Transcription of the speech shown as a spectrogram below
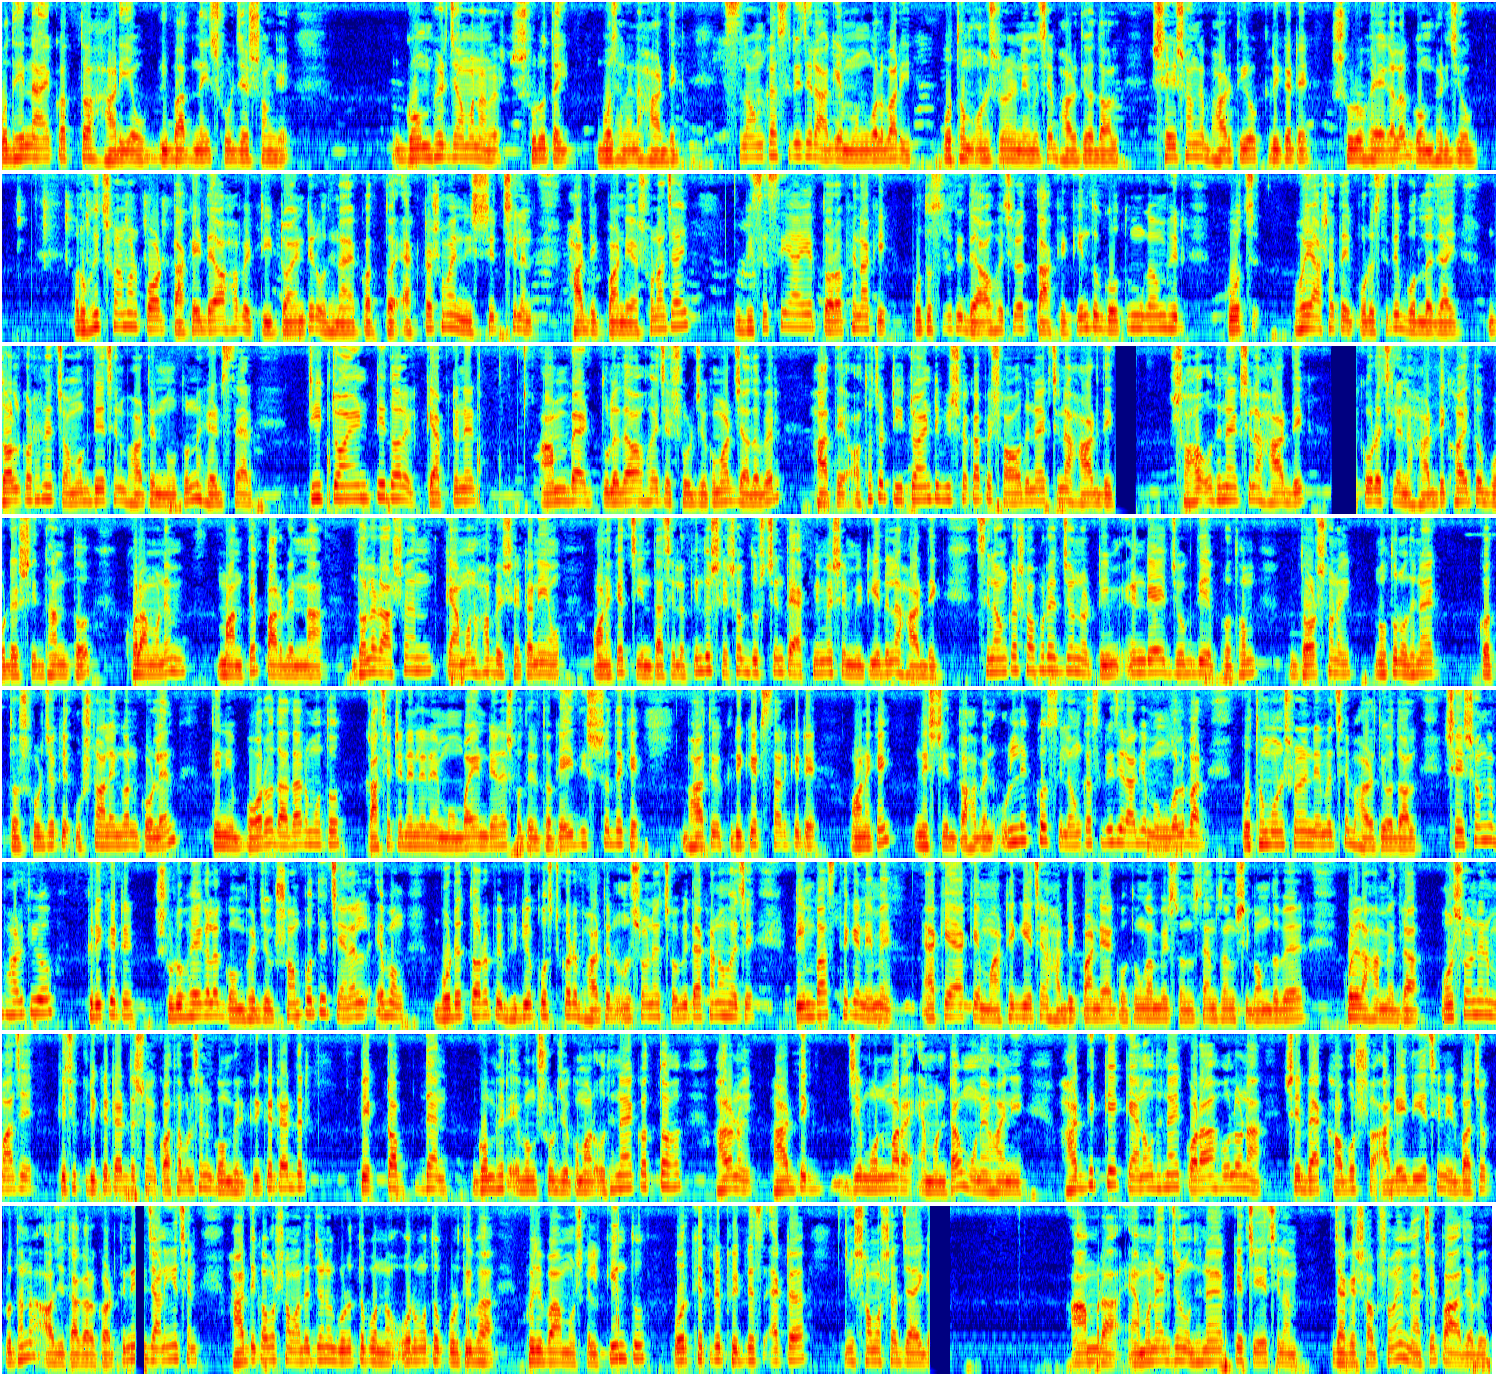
অধিনায়কত্ব হারিয়েও বিবাদ নেই সূর্যের সঙ্গে। গম্ভীর জামানার শুরুতেই বোঝালেন হার্দিক। শ্রীলঙ্কা সিরিজের আগে মঙ্গলবারই প্রথম অনুশীলনে নেমেছে ভারতীয় দল। সেই সঙ্গে ভারতীয় ক্রিকেটে শুরু হয়ে গেল গম্ভীর যুগ। রোহিত শর্মার পর তাকেই দেওয়া হবে টি টোয়েন্টির অধিনায়কত্ব। একটা সময় নিশ্চিত ছিলেন হার্দিক পান্ডিয়া। শোনা যায় বিসিসিআই এর তরফে নাকি প্রতিশ্রুতি দেওয়া হয়েছিল তাকে, কিন্তু গৌতম গম্ভীর কোচ হয়ে আসাতেই পরিস্থিতি বদলে যায়। দল গঠনে চমক দিয়েছেন ভারতের নতুন হেড স্যার। টি টোয়েন্টি দলের ক্যাপ্টেনের আর্ম ব্যাট তুলে দেওয়া হয়েছে সূর্যকুমার যাদবের হাতে। অথচ টি টোয়েন্টি বিশ্বকাপে সহ অধিনায়ক ছিলেন হার্দিক। সহ অধিনায়ক ছিলেন হার্দিক। করেছিলেন হার্দিক হয়তো বোর্ডের সিদ্ধান্ত খোলা মনে মানতে পারবেন না। দলের আশায়ন কেমন হবে সেটা নিয়েও অনেকের চিন্তা ছিল, কিন্তু সেসব দুশ্চিন্তা এক নিমেষে মিটিয়ে দিলেন হার্দিক। শ্রীলঙ্কা সফরের জন্য টিম ইন্ডিয়ায় যোগ দিয়ে প্রথম দর্শনেই নতুন অধিনায়কত্ব সূর্যকে উষ্ণ আলিঙ্গন করলেন তিনি। বড় দাদার মতো কাছে টেনে নিলেন মুম্বাই ইন্ডিয়ানের সতীর্থকে এই দৃশ্য দেখে ভারতীয় ক্রিকেট সার্কিটে অনেকেই নিশ্চিন্ত হবেন। উল্লেখ্য, শ্রীলঙ্কা সিরিজের আগে মঙ্গলবার প্রথম অনুশীলনে নেমেছে ভারতীয় দল। সেই সঙ্গে ভারতীয় ক্রিকেটে শুরু হয়ে গেল গম্ভীর যুগ। সম্প্রতি চ্যানেল এবং বোর্ডের তরফে ভিডিও পোস্ট করে ভারতের অনুশীলনের ছবি দেখানো হয়েছে। টিম বাস থেকে নেমে একে একে মাঠে গিয়েছেন হার্দিক পান্ডিয়া, গৌতম গম্ভীর সনু স্যামসং, শিবম দুবে কলিল আহমেদরা। অনুশীলনের মাঝে কিছু ক্রিকেটারদের সঙ্গে কথা বলেছেন গম্ভীর। ক্রিকেটারদের পেকটপ দেন গম্ভীর এবং সূর্যকুমার অধিনায়কত্ব হারানোয় হার্দিক যে মন মারা এমনটাও মনে হয়নি। হার্দিককে কেন অধিনায়ক করা হলো না, সে ব্যাখ্যা অবশ্য আগেই দিয়েছে নির্বাচক প্রধান অজিত আগারকর। তিনি জানিয়েছেন, হার্দিক অবশ্য আমাদের জন্য গুরুত্বপূর্ণ, ওর মতো প্রতিভা খুঁজে পাওয়া মুশকিল, কিন্তু ওর ক্ষেত্রে ফিটনেস একটা সমস্যার জায়গা। আমরা এমন একজন অধিনায়ককে চেয়েছিলাম, যাকে সবসময় ম্যাচে পাওয়া যাবে।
